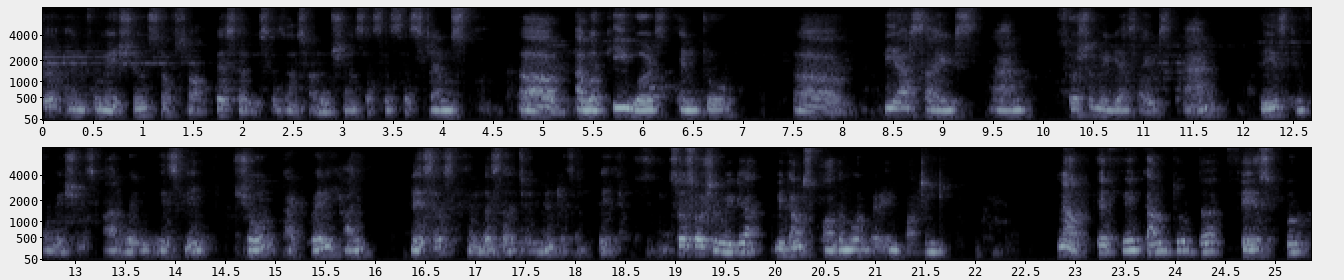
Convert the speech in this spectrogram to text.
the informations of software services and solutions, SS systems, uh, our keywords into uh, PR sites and social media sites and these informations are very easily shown at very high places in the search engine result page. So social media becomes all the more very important. Now, if we come to the Facebook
